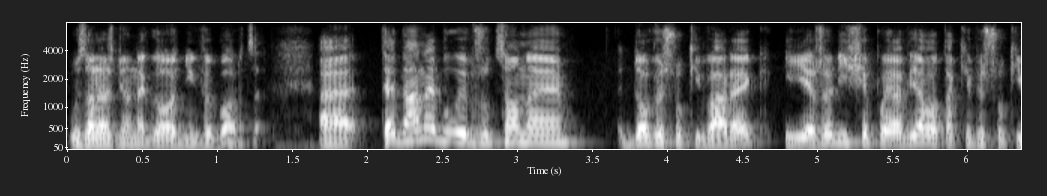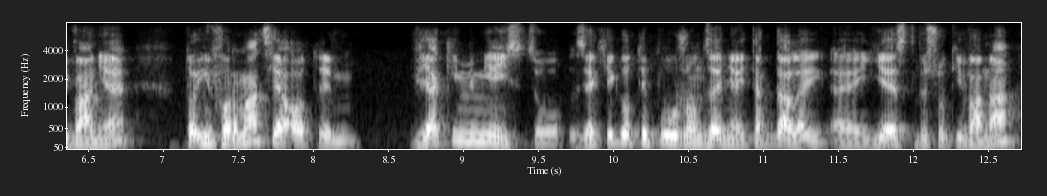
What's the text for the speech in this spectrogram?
uzależnionego od nich wyborcę. Te dane były wrzucone do wyszukiwarek i jeżeli się pojawiało takie wyszukiwanie, to informacja o tym, w jakim miejscu, z jakiego typu urządzenia i tak dalej e, jest wyszukiwana,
